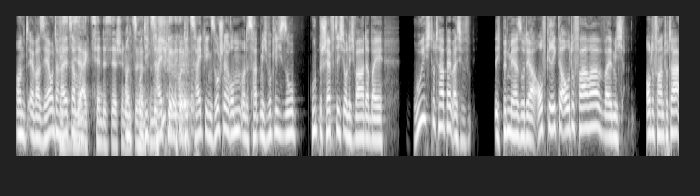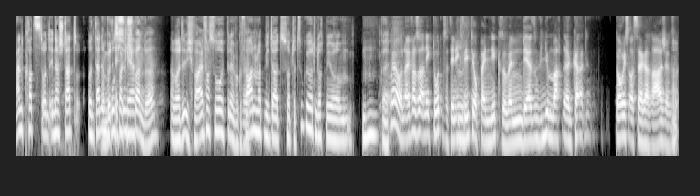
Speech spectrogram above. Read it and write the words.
und er war sehr unterhaltsam und, Akzent ist sehr schön und, und die Zeit ging und die Zeit ging so schnell rum und es hat mich wirklich so gut beschäftigt und ich war dabei ruhig total beim, also ich, ich bin mehr so der aufgeregte Autofahrer, weil mich Autofahren total ankotzt und in der Stadt und dann, Dann im wird echt Berufsverkehr. entspannt, wa? Aber ich war einfach so, ich bin einfach gefahren und hab mir dazu, hab dazugehört und dachte mir, mhm, geil. Ja, und einfach so Anekdoten zu erzählen. Ich Mhm. sehe die auch bei Nick, so wenn der so ein Video macht, äh, Stories aus der Garage. So. Ja.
